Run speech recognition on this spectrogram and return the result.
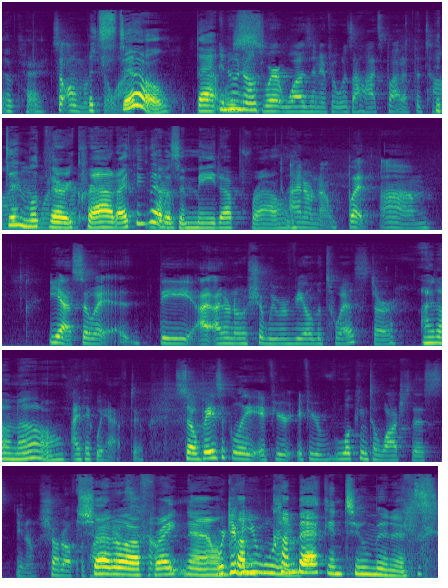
oh, okay. so almost But July. still, that and was, who knows where it was and if it was a hot spot at the time. It didn't look very crowded. I think that No. was a made-up rally. I don't know, but um, yeah. So it, the I, I don't know. Should we reveal the twist or? I don't know. I think we have to. So basically, if you're if you're looking to watch this, you know, shut off the Shut it podcast off right now. We're giving come, you warning. come back in two minutes.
